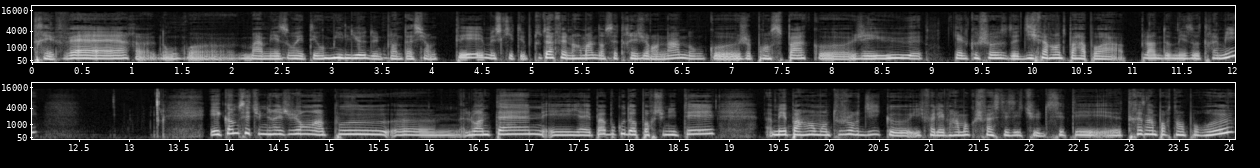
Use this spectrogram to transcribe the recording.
très vert, donc ma maison était au milieu d'une plantation de thé, mais ce qui était tout à fait normal dans cette région en Inde. Donc je pense pas que j'ai eu quelque chose de différent par rapport à plein de mes autres amis. Et comme c'est une région un peu euh, lointaine et il n'y avait pas beaucoup d'opportunités, mes parents m'ont toujours dit qu'il fallait vraiment que je fasse des études. C'était euh, très important pour eux.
